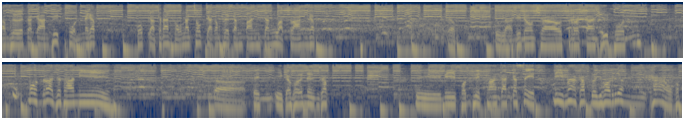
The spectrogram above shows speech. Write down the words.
อำเภอตะการพืชผลนะครับ พบกับทางด้านของนักชกจากอำเภอกันตังจังหวัดตรังครับครับลูกหลาพี่น้องชาวตะการพืชผลอุบลราชธานีก็เป็นอีกอำเภอหนึ่งครับ ที่มีผลผลิตทางการเกษตรดีมากครับ โดยเฉพาะเรื่องข้าวครับ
